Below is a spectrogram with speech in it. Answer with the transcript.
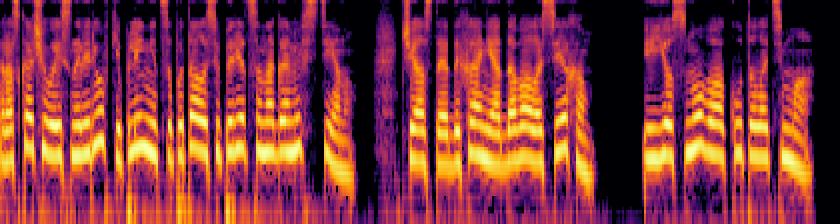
Раскачиваясь на веревке, пленница пыталась упереться ногами в стену. Частое дыхание отдавалось эхом, и ее снова окутала тьма.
